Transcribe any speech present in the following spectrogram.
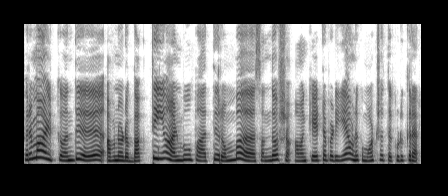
பெருமாளுக்கு வந்து அவனோட பக்தியும் அன்பும் பார்த்து ரொம்ப சந்தோஷம். அவன் கேட்டபடியே அவனுக்கு மோட்சத்தை கொடுக்குறார்.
